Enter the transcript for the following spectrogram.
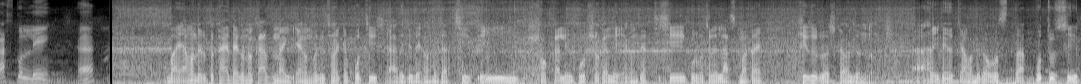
কাজ করলে? হ্যাঁ? ভাই আমাদের তো খায় দেয় কোনো কাজ নাই। এখন বাজে ছয়টা পঁচিশ আর এই যে দেখো আমি যাচ্ছি এই সকালে ভোর সকালে এখন যাচ্ছি সেই পূর্বাচলের লাস্ট মাথায় খেজুর রস খাওয়ার জন্য। আর এটাই হচ্ছে আমাদের অবস্থা প্রচুর শীত।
